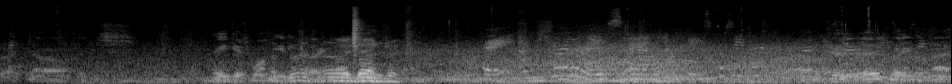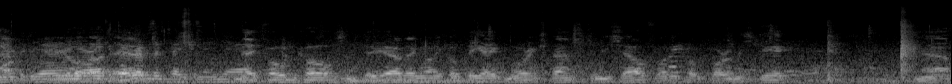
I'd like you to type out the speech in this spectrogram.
but no, it's, they just want you to Right, try. Okay, I'm sure there is um, a police procedure. I'm sure there is, but even I have to go yeah, through all yeah, that you there. representation in, yeah. Make phone calls and do everything when it could be out more expense to myself, what it could for a mistake. No.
